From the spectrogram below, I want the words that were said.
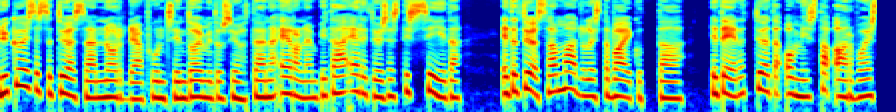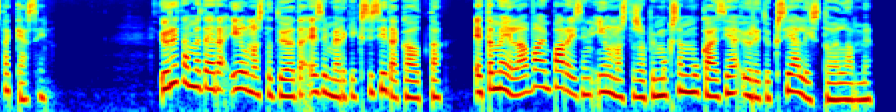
Nykyisessä työssään Nordea Fundsin toimitusjohtajana Eronen pitää erityisesti siitä, että työssä on mahdollista vaikuttaa ja tehdä työtä omista arvoista käsin. Yritämme tehdä ilmastotyötä esimerkiksi sitä kautta, että meillä on vain Pariisin ilmastosopimuksen mukaisia yrityksiä listoillamme.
